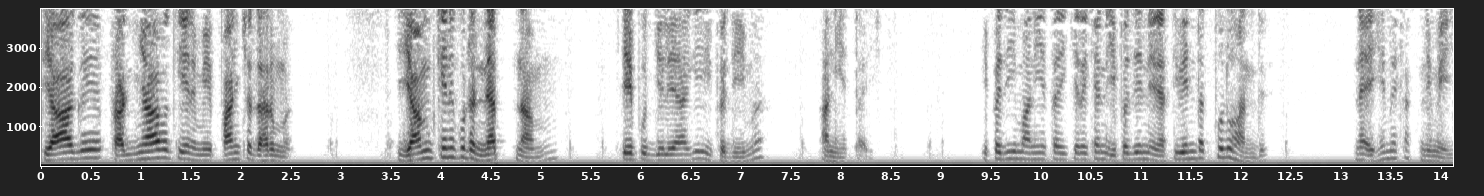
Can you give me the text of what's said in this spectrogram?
ත්‍යාගය, ප්‍රඥාව කියන මේ පංච ධර්ම යම් කෙනෙකුට නැත්නම් ඒ පුජ්‍යලයාගේ ඉපදීම අනියතයි. ඉපදීම අනියතයි කියලා කියන්නේ ඉපදෙන්නේ නැති වෙන්නත් පුළුවන්ද? නෑ එහෙම එකක් නෙමෙයි.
